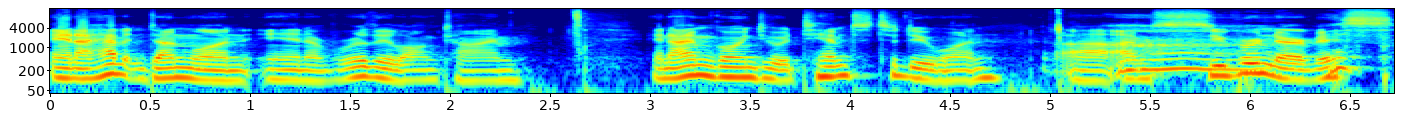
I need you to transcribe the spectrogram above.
and I haven't done one in a really long time. And I'm going to attempt to do one. Uh, I'm super nervous.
